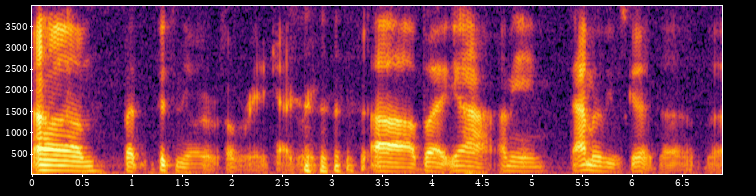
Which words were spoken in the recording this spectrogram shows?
Um, but fits in the over, overrated category. uh, but yeah, I mean that movie was good. The the,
